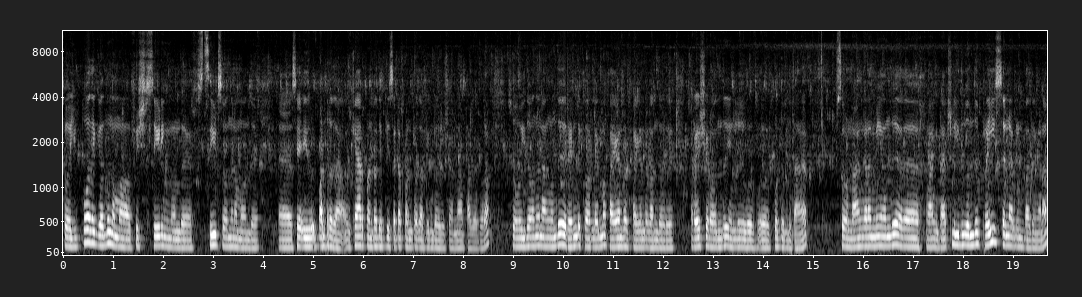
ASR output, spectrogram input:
ஸோ இப்போதைக்கு வந்து நம்ம ஃபிஷ் சீடிங் அந்த சீட்ஸை வந்து நம்ம வந்து சே- இது பண்ணுறது தான் கேர் பண்ணுறது எப்படி செட்டப் பண்ணுறது அப்படின்ற ஒரு விஷயம் தான் பார்க்க போகிறோம் ஸோ இதை வந்து நாங்கள் வந்து ரெண்டு கவர்லேயுமே ஃபைவ் ஹண்ட்ரட் ஃபைவ் ஹண்ட்ரட் அந்த ஒரு ரேஷியோட வந்து எங்களுக்கு போட்டு கொடுத்தாங்க. ஸோ நாங்களுமே வந்து அதை வாங்கிட்டோம். ஆக்சுவலி இது வந்து ப்ரைஸ் என்ன அப்படின்னு பார்த்தீங்கன்னா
